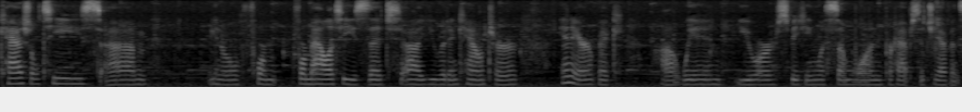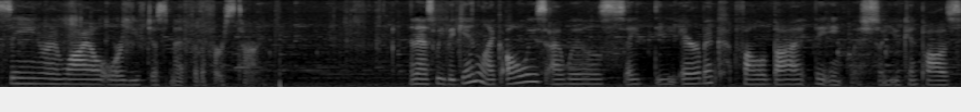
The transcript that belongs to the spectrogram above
casualties, um, you know, form, formalities that uh, you would encounter in Arabic uh, when you are speaking with someone perhaps that you haven't seen in a while or you've just met for the first time. And as we begin, like always, I will say the Arabic followed by the English. So you can pause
